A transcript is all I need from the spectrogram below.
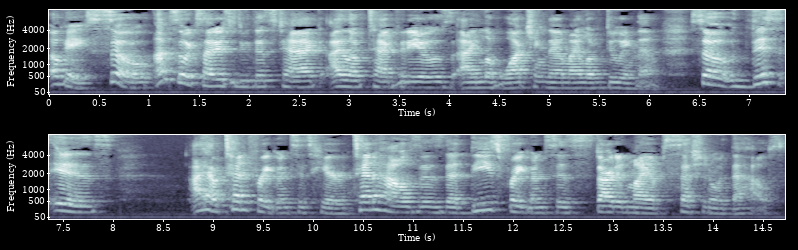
Okay, so I'm so excited to do this tag. I love tag videos. I love watching them. I love doing them. So this is I have 10 fragrances here, 10 houses that these fragrances started my obsession with the house.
